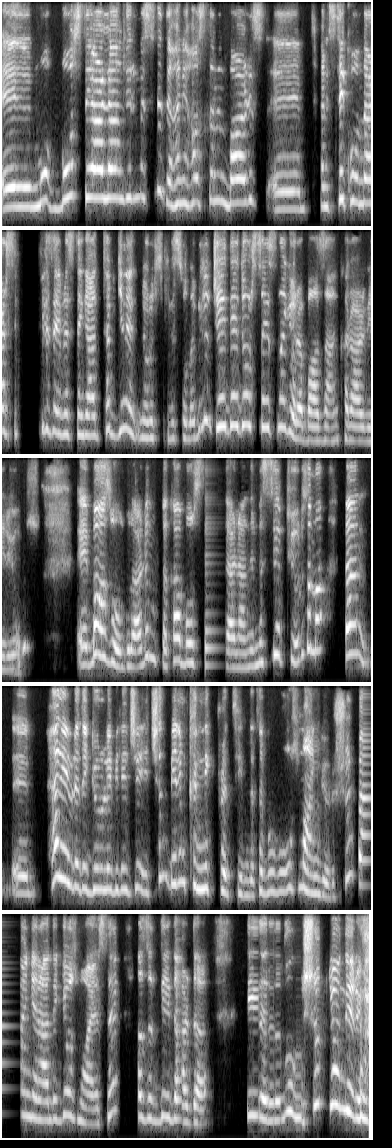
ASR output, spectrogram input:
E, BOS değerlendirmesinde de hani hastanın bariz e, hani sekonder filiz evresine geldi. Tabii yine nörosifilis olabilir. CD4 sayısına göre bazen karar veriyoruz. E, bazı olgularda mutlaka BOS değerlendirmesi yapıyoruz ama ben e, her evrede görülebileceği için benim klinik pratiğimde tabii bu uzman görüşü. Ben genelde göz muayenesine hazır Didar'da Didar'ı bulmuşum gönderiyorum.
